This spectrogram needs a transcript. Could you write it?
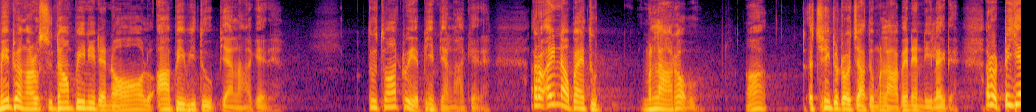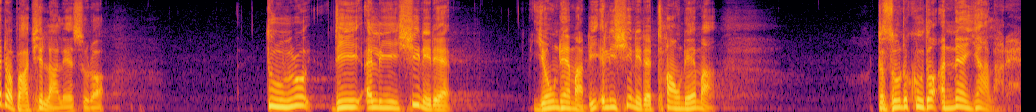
မင်းတို့ငါတို့ဆူတောင်းပေးနေတယ်နော်လို့အားပေးပြီးသူပြန်လာခဲ့တယ်သူသွားတွေ့ရပြင်ပြန်လာခဲ့တယ်အဲ့တော့အဲ့နောက်ပိုင်း तू မလာတော့ဘူးနော် အချိန်တော်တော်ကြာ तू မလာဘဲနဲ့နေလိုက်တယ်အဲ့တော့တရက်တော့ဘာဖြစ်လာလဲဆိုတော့သူတို့ဒီအလီရှိနေတဲ့ယုံထဲမှာဒီအလီရှိနေတဲ့ထောင်ထဲမှာတစုံတစ်ခုသောအနက်ရလာတယ်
